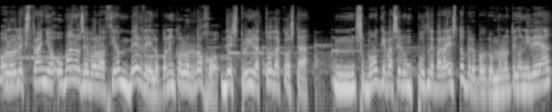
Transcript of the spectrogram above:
Olor extraño. Humanos, evaluación verde. Lo ponen color rojo. Destruir a toda costa. Mm, supongo que va a ser un puzzle para esto, pero como no tengo ni idea,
